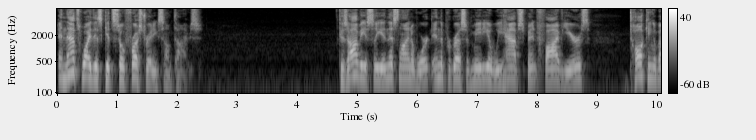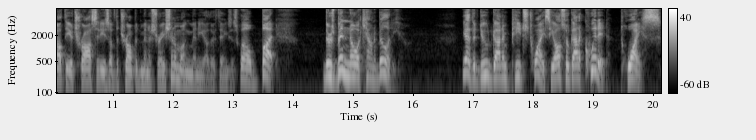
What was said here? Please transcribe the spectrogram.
And that's why this gets so frustrating sometimes. Because obviously, in this line of work, in the progressive media, we have spent five years talking about the atrocities of the Trump administration, among many other things as well. But there's been no accountability. Yeah, the dude got impeached twice. He also got acquitted twice,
